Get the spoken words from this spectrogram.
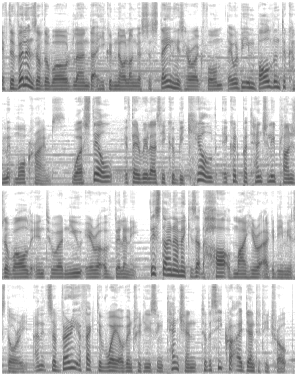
If the villains of the world learned that he could no longer sustain his heroic form, they would be emboldened to commit more crimes. Worse still, if they realized he could be killed, it could potentially plunge the world into a new era of villainy. This dynamic is at the heart of My Hero Academia story, and it's a very effective way of introducing tension to the secret identity trope.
